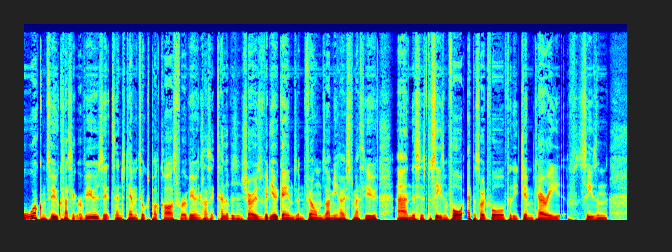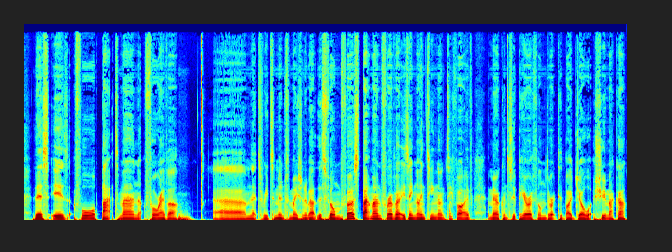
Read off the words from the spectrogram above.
Welcome to Classic Reviews. It's Entertainment Talks podcast for reviewing classic television shows, video games and films. I'm your host Matthew and this is for season 4, episode 4 for the Jim Carrey season. This is for Batman Forever. Um, let's read some information about this film first. Batman Forever is a 1995 American superhero film directed by Joel Schumacher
